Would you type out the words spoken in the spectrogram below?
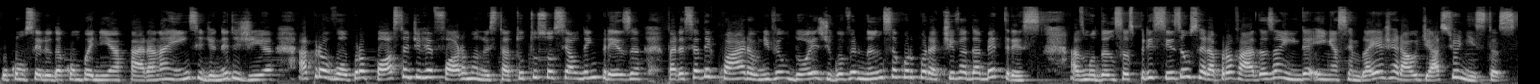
O Conselho da Companhia Paranaense de Energia Energia aprovou proposta de reforma no Estatuto Social da empresa para se adequar ao nível 2 de governança corporativa da B3. As mudanças precisam ser aprovadas ainda em Assembleia Geral de Acionistas.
